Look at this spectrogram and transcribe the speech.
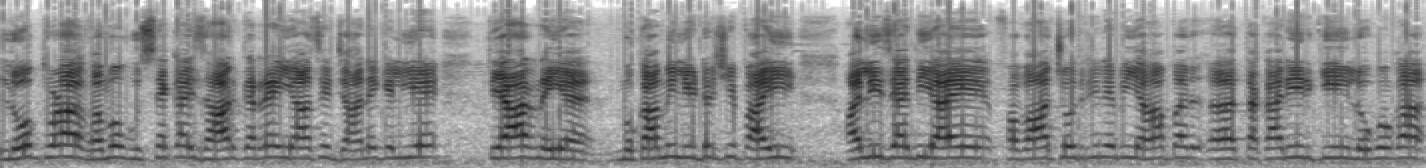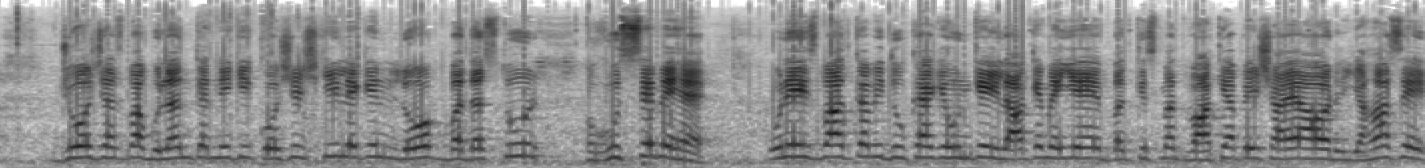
लोग थोड़ा गमो गुस्से का इजहार कर रहे हैं। यहाँ से जाने के लिए तैयार नहीं है। मुकामी लीडरशिप आई, अली जैदी आए, फवाद चौधरी ने भी यहाँ पर तकारीर की, लोगों का जोश जज्बा बुलंद करने की कोशिश की, लेकिन लोग बदस्तूर गुस्से में है। उन्हें इस बात का भी दुख है कि उनके इलाके में ये बदकिस्मत वाक़ पेश आया और यहाँ से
